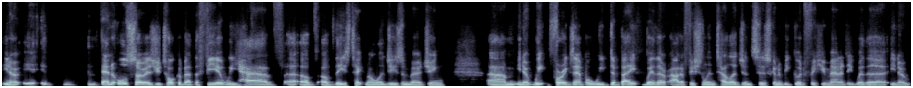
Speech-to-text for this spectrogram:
you know, it, it, and also as you talk about the fear we have uh, of of these technologies emerging, um, you know, we, for example, we debate whether artificial intelligence is going to be good for humanity, whether you know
